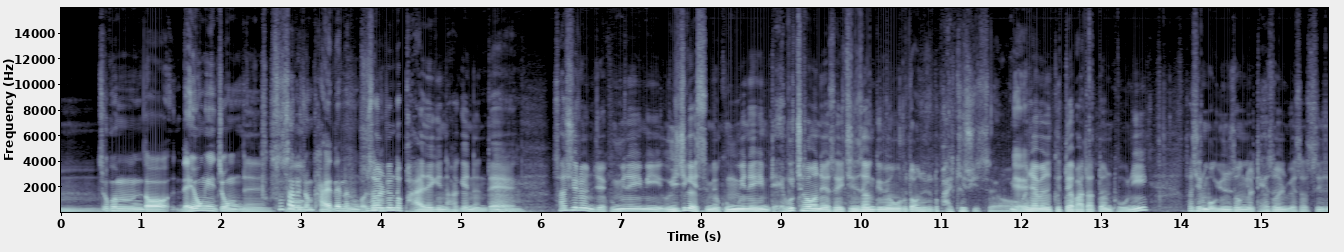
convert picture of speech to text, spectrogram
음. 조금 더 내용이 좀 네. 수사를 뭐 좀 봐야 되는 거죠. 수사를 좀 더 봐야 되긴 하겠는데 음. 사실은 이제 국민의힘이 의지가 있으면 국민의힘 내부 차원에서의 진상 규명으로도 어느 정도 밝힐 수 있어요. 예. 왜냐하면 그때 받았던 돈이 사실은 뭐 윤석열 대선을 위해서 쓰,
